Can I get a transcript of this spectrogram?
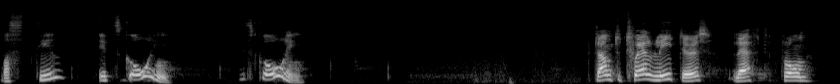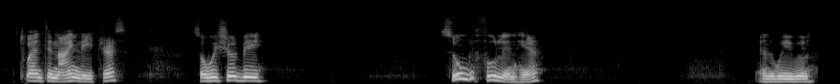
but still it's going it's going down to 12 liters left from 29 liters. So we should be soon be full in here. And we will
